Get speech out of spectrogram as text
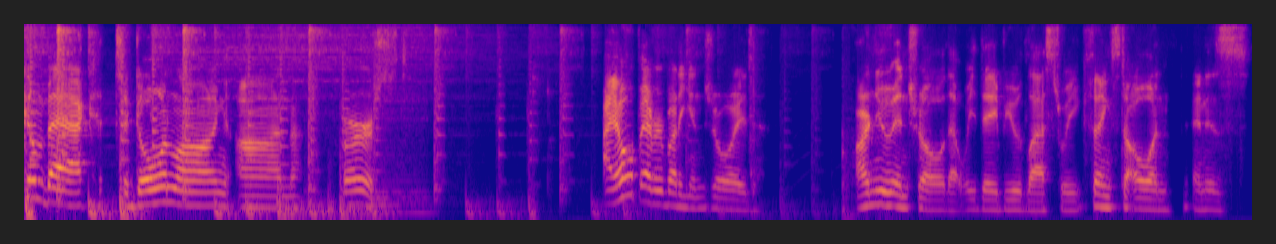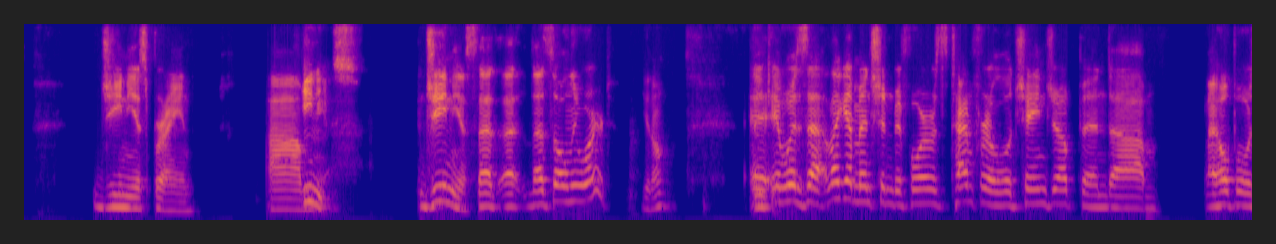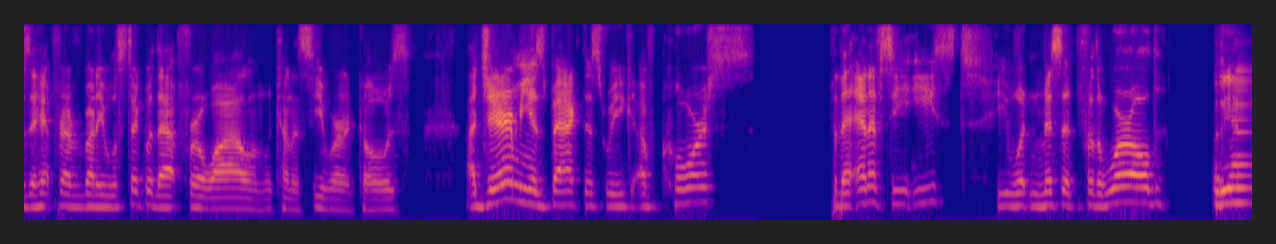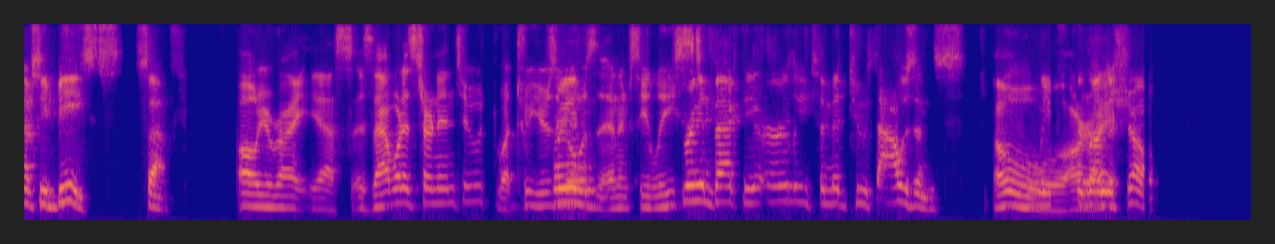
Welcome back to Going Long on First. I hope everybody enjoyed our new intro that we debuted last week, thanks to Owen and his genius brain. Um, Genius. genius. That, that that's the only word, you know. It, it was uh, like I mentioned before. It was time for a little change up, and um, I hope it was a hit for everybody. We'll stick with that for a while, and we'll kind of see where it goes. Uh, Jeremy is back this week, of course, for the NFC East. He wouldn't miss it for the world. For the NFC Beasts, Seth. Oh, you're right. Yes, is that what it's turned into? What two years ago was the NFC least? Bringing back the early to mid 2000s. oh, when we all run the show.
